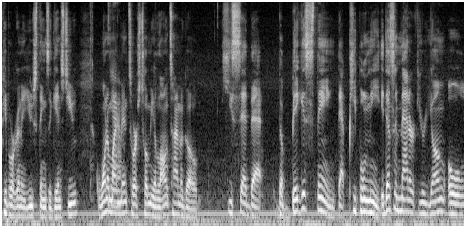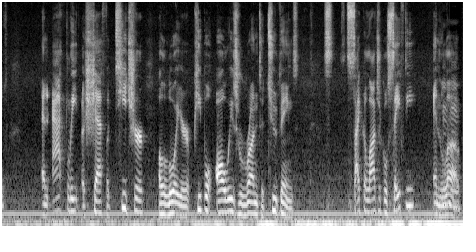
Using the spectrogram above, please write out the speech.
people are going to use things against you. One of yeah. my mentors told me a long time ago. He said that the biggest thing that people need, it doesn't matter if you're young, old, an athlete, a chef, a teacher, a lawyer, people always run to two things psychological safety and mm-hmm. love.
